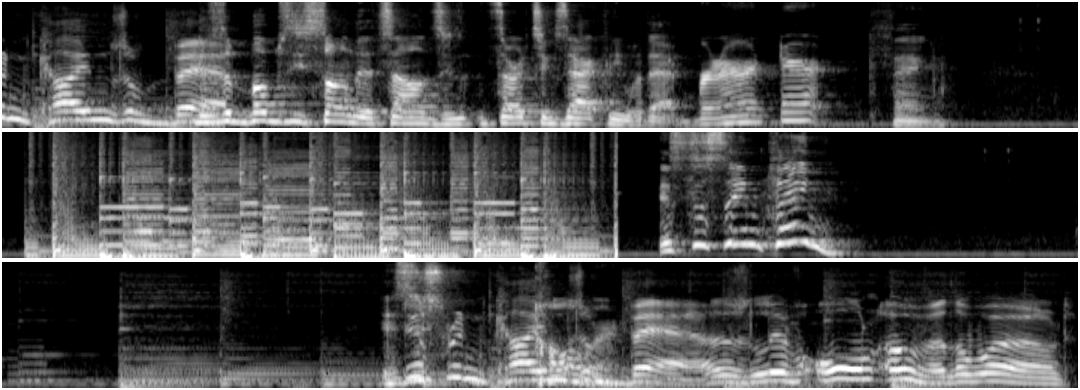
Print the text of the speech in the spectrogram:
Different kinds of There's a Bubsy song that sounds starts exactly with that thing. It's the same thing. It's Different kinds calmer. of bears live all over the world.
